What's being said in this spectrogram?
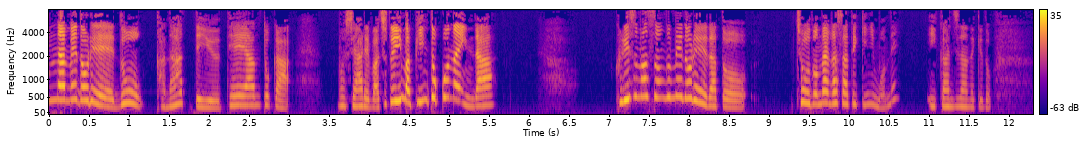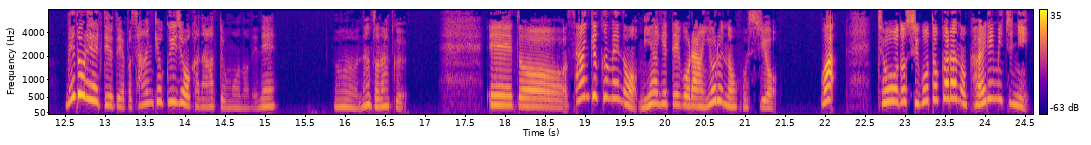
んなメドレーどうかなっていう提案とか、もしあれば。ちょっと今ピンとこないんだ。クリスマスソングメドレーだと、ちょうど長さ的にもね、いい感じなんだけど、メドレーって言うとやっぱ3曲以上かなって思うのでね。うん、なんとなく。えーと、3曲目の見上げてごらん夜の星をは、ちょうど仕事からの帰り道に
